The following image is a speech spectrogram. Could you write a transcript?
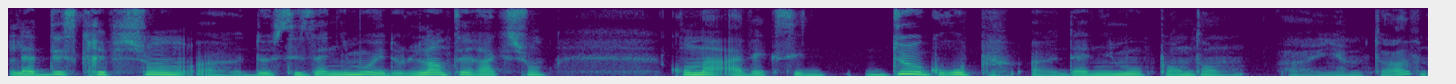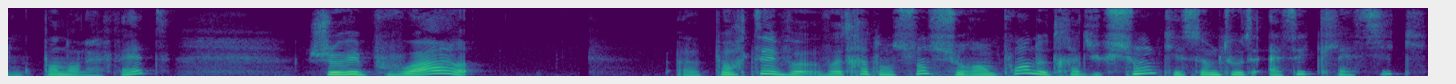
la description de ces animaux et de l'interaction qu'on a avec ces deux groupes euh, d'animaux pendant euh, Yom Tov, donc pendant la fête, je vais pouvoir euh, porter votre attention sur un point de traduction qui est somme toute assez classique,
